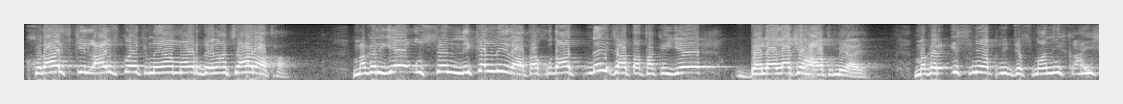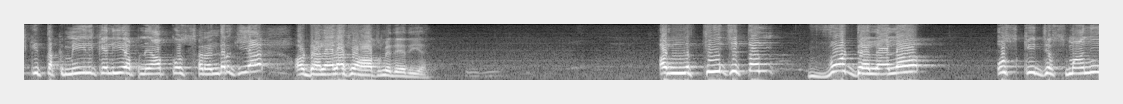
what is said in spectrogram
خدا اس کی لائف کو ایک نیا موڑ دینا چاہ رہا تھا، مگر یہ اس سے نکل نہیں رہا تھا۔ خدا نہیں چاہتا تھا کہ یہ ڈلیلا کے ہاتھ میں آئے، مگر اس نے اپنی جسمانی خواہش کی تکمیل کے لیے اپنے آپ کو سرنڈر کیا اور ڈلیلا کے ہاتھ میں دے دیا۔ اور نتیجتن وہ ڈلیلا اس کی جسمانی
